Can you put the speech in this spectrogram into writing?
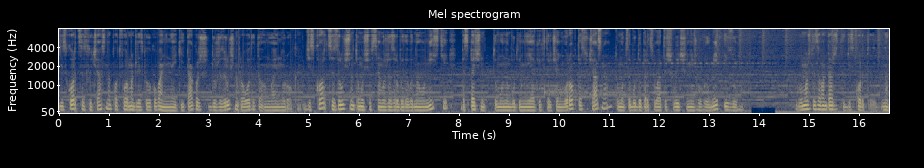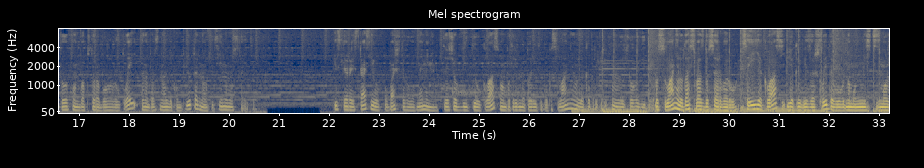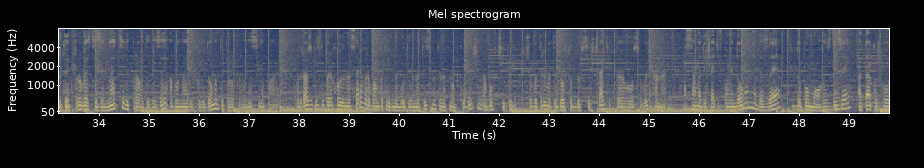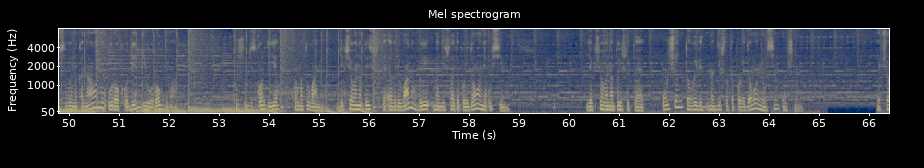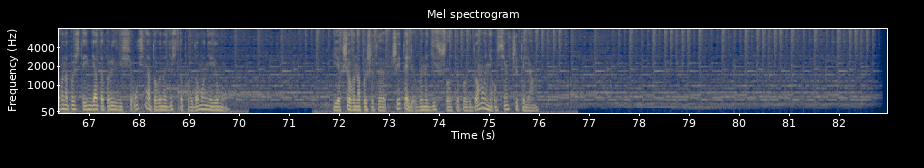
Discord – це сучасна платформа для спілкування, на якій також дуже зручно проводити онлайн уроки. Discord – це зручно, тому що все можна зробити в одному місці, безпечно, тому не буде ніяких втручань в урок та сучасно, тому це буде працювати швидше ніж Google Meet і Zoom. Ви можете завантажити Discord на телефон в App Store або Google Play та на персональний комп'ютер на офіційному сайті. Після реєстрації ви побачите головне меню. Та щоб війти у клас, вам потрібно перейти по посиланню, яке прикріплене до цього відео. Посилання додасть вас до серверу. Це і є клас, в який ви зайшли, де ви в одному місці зможете провести заняття, відправити ДЗ або навіть повідомити про перенесення пари. Одразу після переходу на сервер вам потрібно буде натиснути на кнопку Учень або вчитель, щоб отримати доступ до всіх чатів та голосових каналів, а саме до чатів повідомлення, ДЗ, допомоги з ДЗ, а також голосовими каналами Урок 1 і Урок 2. Також у Discord є форматування. Якщо ви напишете Everyone, ви надішлете повідомлення усім. Якщо ви напишете учень, то ви надішлете повідомлення усім учням. Якщо ви напишете ім'я та прізвище учня, то ви надішлете повідомлення йому. Якщо ви напишете вчитель, ви надішлете повідомлення усім вчителям.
